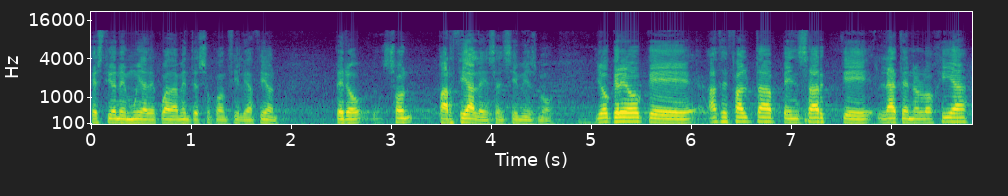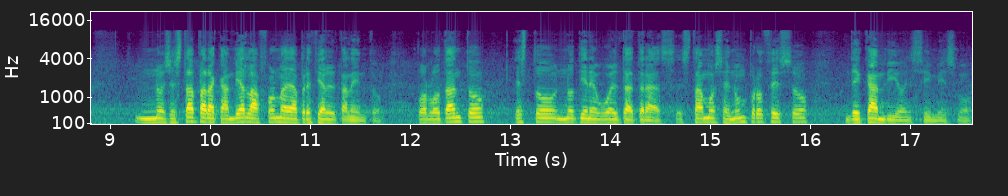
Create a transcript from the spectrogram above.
gestione muy adecuadamente su conciliación pero son parciales en sí mismo. Yo creo que hace falta pensar que la tecnología nos está para cambiar la forma de apreciar el talento. Por lo tanto, esto no tiene vuelta atrás. Estamos en un proceso de cambio en sí mismo.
